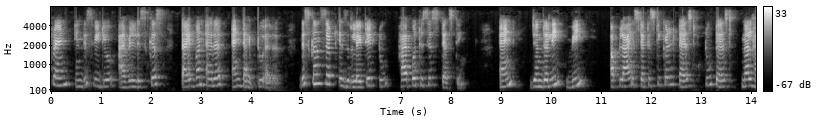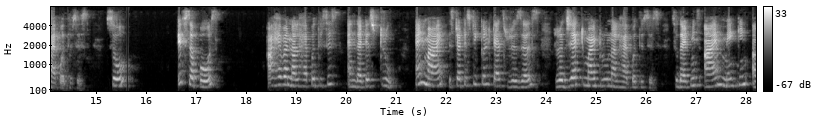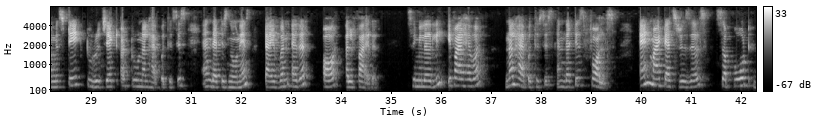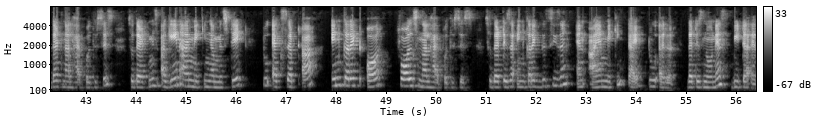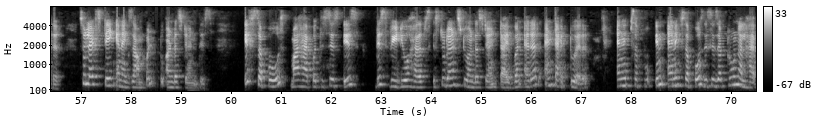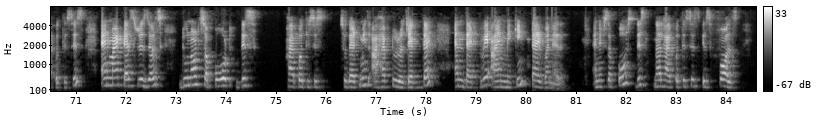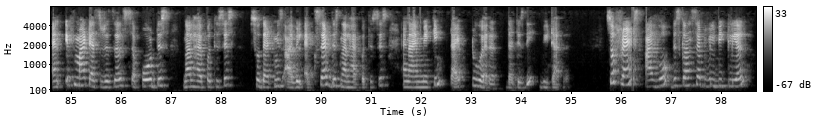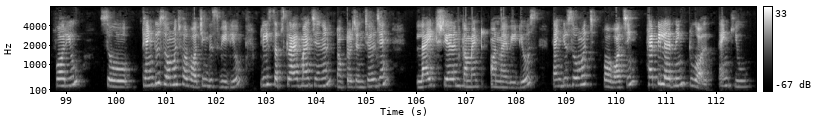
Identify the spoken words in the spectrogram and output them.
friend, in this video I will discuss type 1 error and type 2 error. This concept is related to hypothesis testing and generally we apply statistical test to test null hypothesis. So if suppose I have a null hypothesis and that is true and my statistical test results reject my true null hypothesis so that means I am making a mistake to reject a true null hypothesis and that is known as type 1 error or alpha error. Similarly, if I have a null hypothesis and that is false and my test results support that null hypothesis. So that means again I am making a mistake to accept a incorrect or false null hypothesis. So that is an incorrect decision and I am making type 2 error that is known as beta error. So let's take an example to understand this. If suppose my hypothesis is this video helps students to understand type 1 error and type 2 error. And if, in, and if suppose this is a true null hypothesis and my test results do not support this hypothesis. So that means I have to reject that and that way I am making type 1 error. And if suppose this null hypothesis is false and if my test results support this null hypothesis so that means I will accept this null hypothesis and I am making type 2 error that is the beta error. So friends I hope this concept will be clear for you. So thank you so much for watching this video. Please subscribe my channel Dr. Chanchal Jain. Like, share and comment on my videos. Thank you so much for watching. Happy learning to all. Thank you.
